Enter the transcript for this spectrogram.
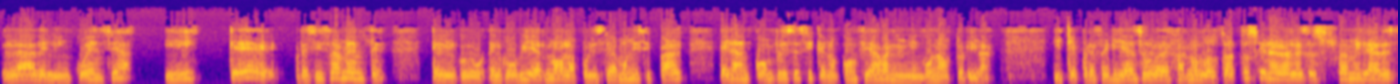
la delincuencia y que precisamente el, gobierno, la policía municipal eran cómplices y que no confiaban en ninguna autoridad y que preferían solo dejarnos los datos generales de sus familiares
